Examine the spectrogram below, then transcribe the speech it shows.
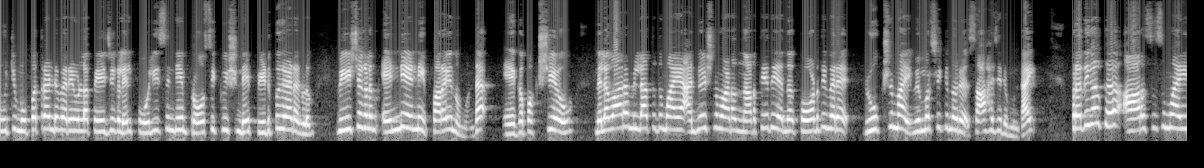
നൂറ്റി മുപ്പത്തിരണ്ട് വരെയുള്ള പേജുകളിൽ പോലീസിന്റെയും പ്രോസിക്യൂഷന്റെയും പിടിപ്പുകേടുകളും വീഴ്ചകളും എണ്ണി എണ്ണി പറയുന്നുമുണ്ട്. ഏകപക്ഷീയവും നിലവാരമില്ലാത്തതുമായ അന്വേഷണമാണ് നടത്തിയത് എന്ന് കോടതി വരെ രൂക്ഷമായി വിമർശിക്കുന്ന ഒരു സാഹചര്യമുണ്ടായി. പ്രതികൾക്ക് ആർ എസ് എസുമായി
